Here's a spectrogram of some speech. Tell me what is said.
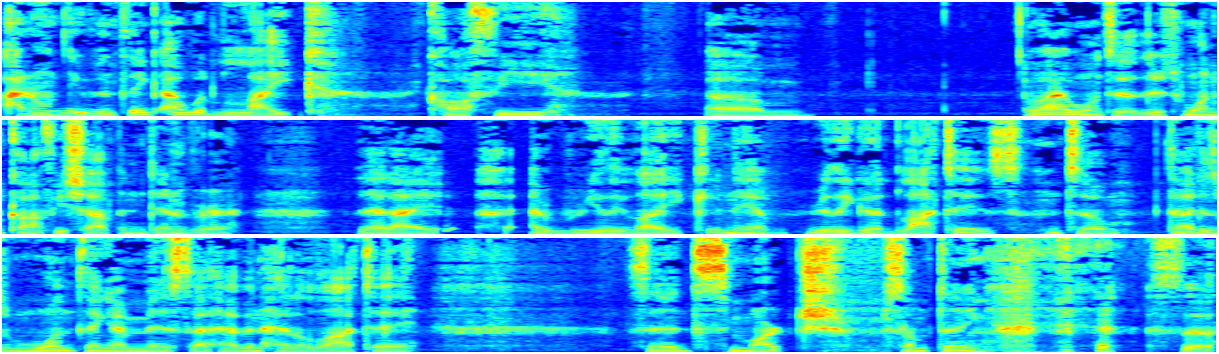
I don't even think I would like coffee. Um, well, I won't say that. There's one coffee shop in Denver that I I really like, and they have really good lattes. And so that is one thing I miss. I haven't had a latte since March something. so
